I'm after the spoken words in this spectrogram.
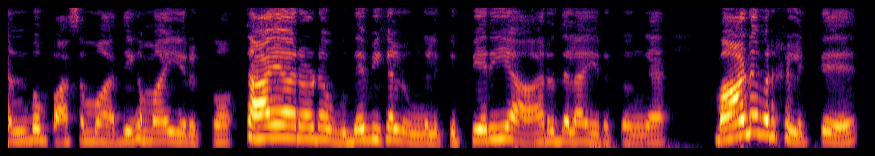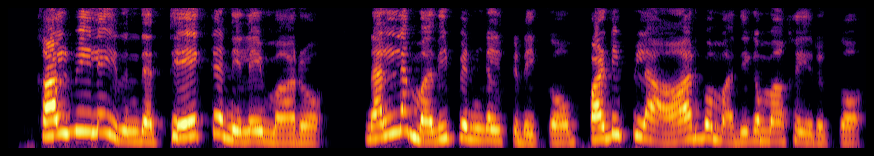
அன்பும் பாசமும் அதிகமா இருக்கும். தாயாரோட உதவிகள் உங்களுக்கு பெரிய ஆறுதலா இருக்குங்க. மாணவர்களுக்கு கல்வியில இருந்த தேக்க நிலை மாறும். நல்ல மதிப்பெண்கள் கிடைக்கும். படிப்புல ஆர்வம் அதிகமாக இருக்கும்.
